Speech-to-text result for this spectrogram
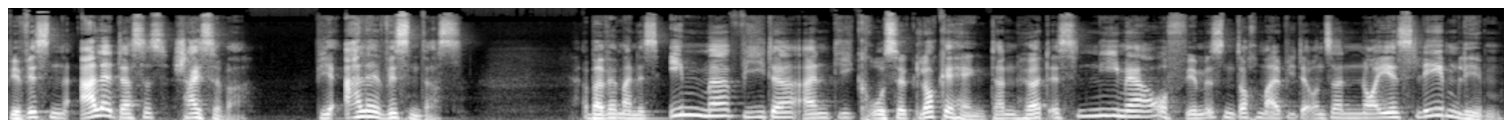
Wir wissen alle, dass es scheiße war. Wir alle wissen das. Aber wenn man es immer wieder an die große Glocke hängt, dann hört es nie mehr auf. Wir müssen doch mal wieder unser neues Leben leben.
